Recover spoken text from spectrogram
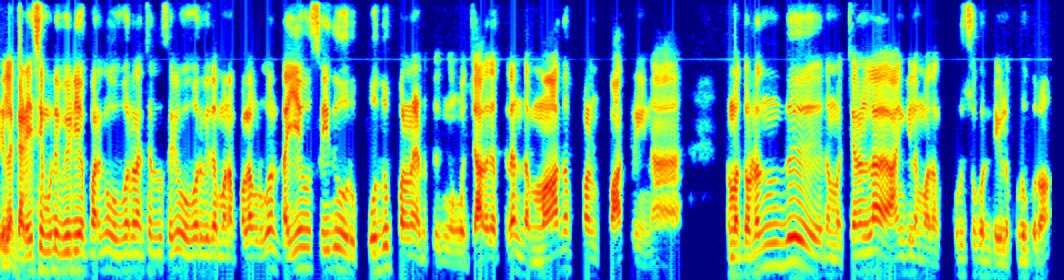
இதுல கடைசி முடி வீடியோ பாருங்க. ஒவ்வொரு நட்சத்திரம் சரி ஒவ்வொரு விதமான பலன் கொடுக்கும். தயவு செய்து ஒரு பொது பலன் எடுத்துக்கோங்க. உங்க ஜாதகத்துல இந்த மாத பலன் பாக்குறீங்கன்னா நம்ம தொடர்ந்து நம்ம சேனல்ல ஆங்கில மாதம் குறிச்சுக்கொண்டு டிவில கொடுக்குறோம்.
